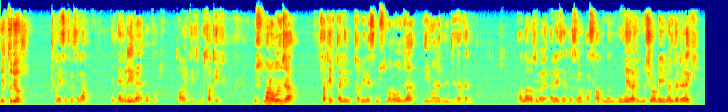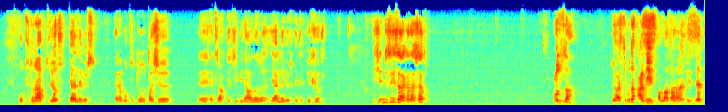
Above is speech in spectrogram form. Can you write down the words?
yıktırıyor. Aleyhisselatü Vesselam'ın emriyle bu put, Taif'teki bu Sakif, Müslüman olunca, Sakif kabilesi Müslüman olunca, iman edince zaten, Allah Resulü Aleyhisselatü Vesselam ashabından Mughira İbni Şu'be'yi göndererek bu putu ne yaptırıyor? Yerle bir, yani bu putu, taşı, e, etraftaki binaları yerle bir edip yıkıyor. İkincisi ise arkadaşlar Uzza. Diyor ki bu da aziz. allah Teala'nın izzet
